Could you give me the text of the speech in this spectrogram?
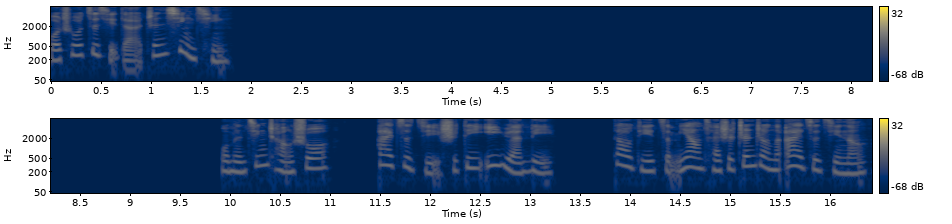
活出自己的真性情。我们经常说，爱自己是第一原理。到底怎么样才是真正的爱自己呢？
